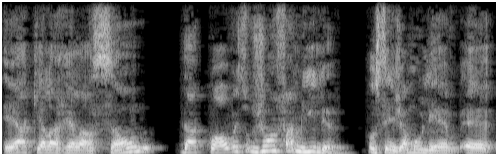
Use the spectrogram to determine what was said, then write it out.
é aquela relação da qual vai surgir uma família. Ou seja, a mulher é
